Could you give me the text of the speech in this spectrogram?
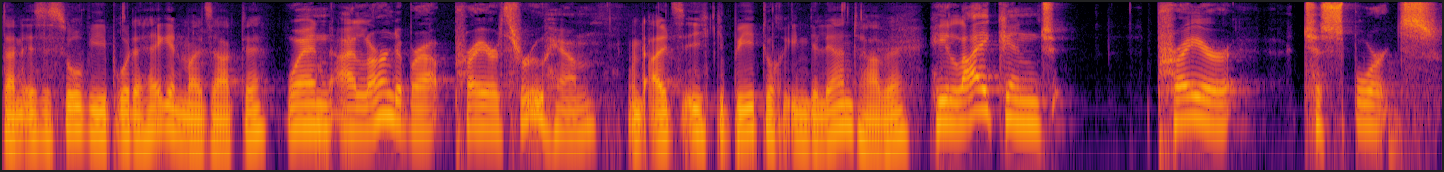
dann ist es so, wie Bruder Hagen mal sagte, when I learned about prayer through him, und als ich Gebet durch ihn gelernt habe, he likened prayer to sports.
